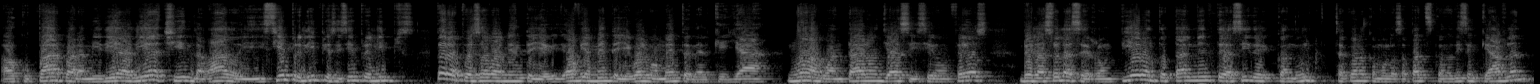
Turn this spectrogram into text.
a ocupar para mi día a día, chin, lavado. Y siempre limpios y siempre limpios. Pero pues obviamente, obviamente llegó el momento en el que ya no aguantaron, ya se hicieron feos. De la suela se rompieron totalmente así de cuando ¿se acuerdan como los zapatos cuando dicen que hablan?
